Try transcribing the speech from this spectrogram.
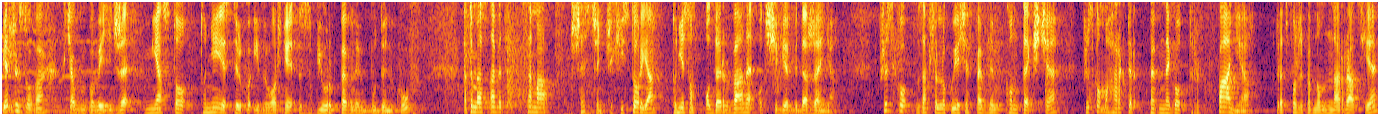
pierwszych słowach chciałbym powiedzieć, że miasto to nie jest tylko i wyłącznie zbiór pewnych budynków, natomiast nawet sama przestrzeń czy historia to nie są oderwane od siebie wydarzenia. Wszystko zawsze lokuje się w pewnym kontekście, wszystko ma charakter pewnego trwania, które tworzy pewną narrację,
